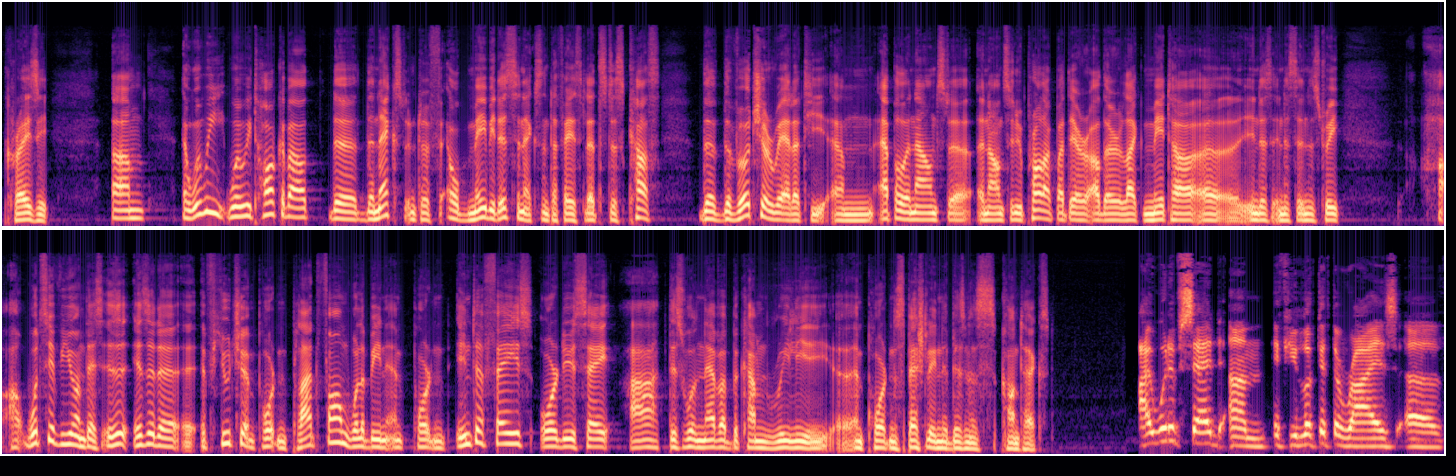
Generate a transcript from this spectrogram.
Crazy. Um, and when we when we talk about the the next interface, or maybe this the next interface, let's discuss the the virtual reality. Um, Apple announced uh, announced a new product, but there are other like Meta uh, in this in this industry how, what's your view on this? Is it, is it a, a, future important platform? Will it be an important interface? Or do you say, ah, this will never become really uh, important, especially in the business context? I would have said um, if you looked at the rise of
